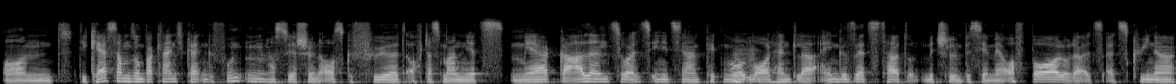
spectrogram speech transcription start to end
Und die Cavs haben so ein paar Kleinigkeiten gefunden, hast du ja schön ausgeführt, auch dass man jetzt mehr Garland so als initialen Pick-and-Roll-Ball-Händler mhm. eingesetzt hat und Mitchell ein bisschen mehr Off-Ball oder als, als Screener,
